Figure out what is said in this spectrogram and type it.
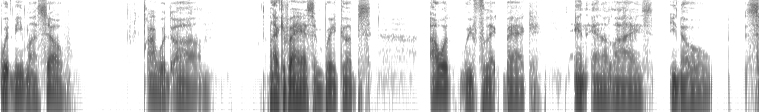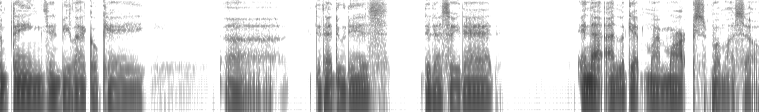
with me myself, I would um, like if I had some breakups, I would reflect back and analyze, you know, some things and be like, okay, uh, did I do this? Did I say that? And I, I look at my marks for myself.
